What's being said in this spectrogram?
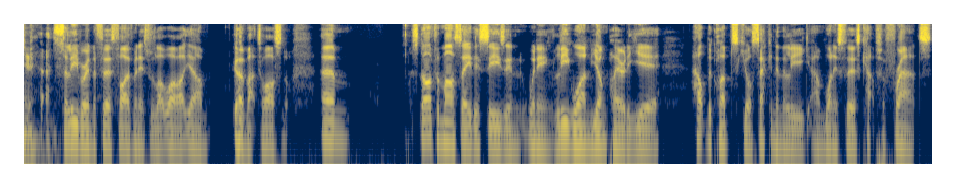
they? Saliba in the first five minutes was like, well, yeah, I'm going back to Arsenal. Um, starred for Marseille this season, winning League One Young Player of the Year, helped the club secure second in the league and won his first caps for France.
